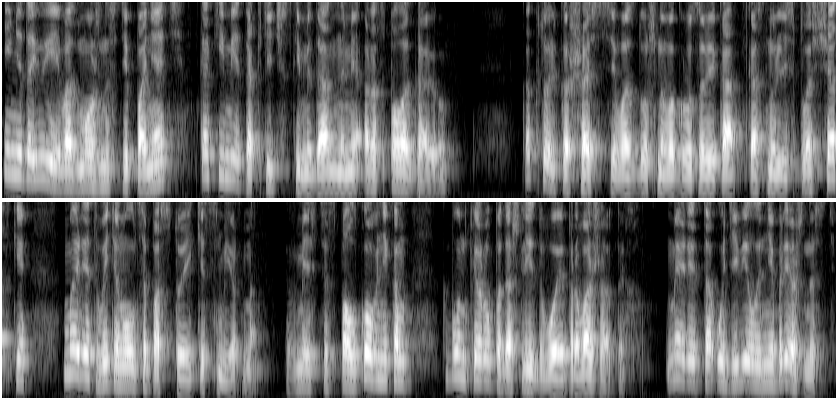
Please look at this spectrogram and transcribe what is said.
и не даю ей возможности понять, какими тактическими данными располагаю. Как только шасси воздушного грузовика коснулись площадки, Мэрит вытянулся по стойке смирно. Вместе с полковником к бункеру подошли двое провожатых. Мэрита удивила небрежность,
